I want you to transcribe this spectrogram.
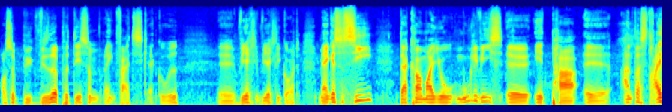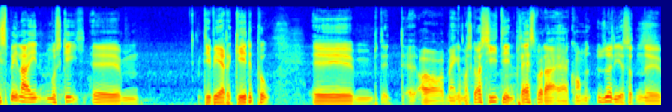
og så bygge videre på det, som rent faktisk er gået øh, virkelig, virkelig godt. Man kan så sige, der kommer jo muligvis øh, et par øh, andre stregspillere ind, måske. Øh, det vil jeg da gætte på. Øh, og man kan måske også sige, at det er en plads, hvor der er kommet yderligere sådan... Øh,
